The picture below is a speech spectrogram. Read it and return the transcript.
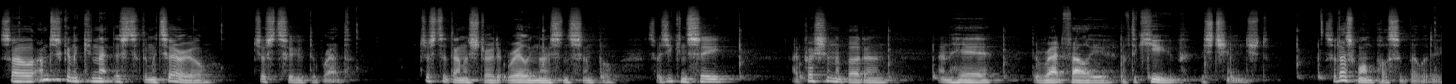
So I'm just going to connect this to the material, just to the red, just to demonstrate it really nice and simple. So as you can see, I push in the button and here the red value of the cube is changed. So that's one possibility.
